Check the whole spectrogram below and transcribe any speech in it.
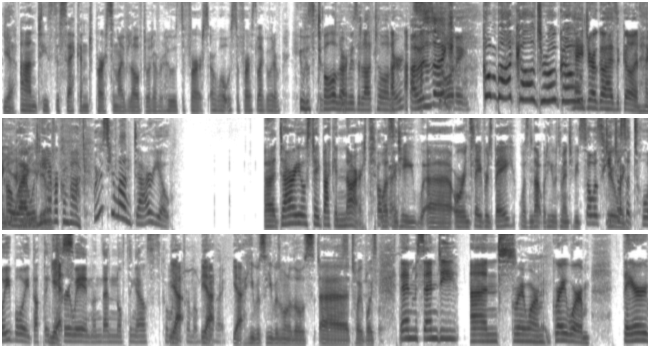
Yeah. And he's the second person I've loved, whatever. Who was the first, or what was the first, like, or whatever. He was taller. He was a lot taller. I was like, Stunning. Come back, Khal Drogo. "Hey, Drogo, how's it going? How you? oh, wow. you Would he ever come back? Where's your man Daario? Uh, Daario stayed back in North, Okay. wasn't he? Uh, or in Slavers Bay? Wasn't that what he was meant to be? So was he doing? just a toy boy that they Yes. threw in, and then nothing else is coming yeah, from him? yeah, Okay. yeah. He was he was one of those uh, toy boys. Then Missandei and Grey Worm. Grey Worm. They're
